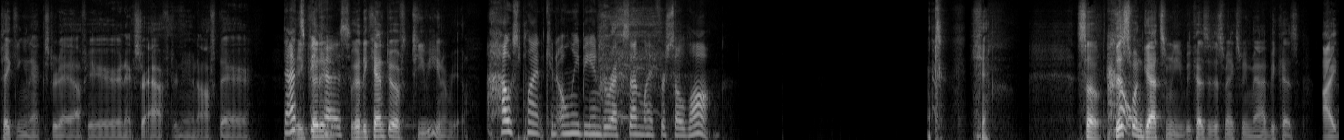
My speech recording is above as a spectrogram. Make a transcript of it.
Taking an extra day off here, an extra afternoon off there. That's he couldn't- because because he can't do a TV interview. a houseplant can only be in direct sunlight for so long. Yeah. So this Ow. one gets me because it just makes me mad because I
